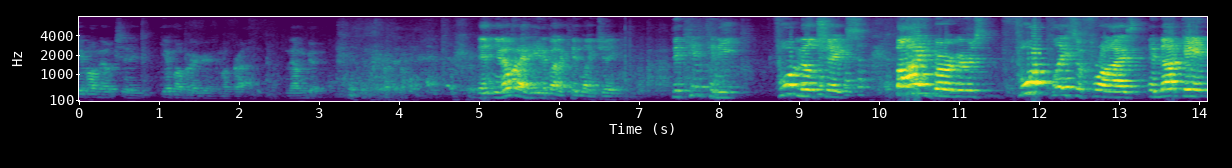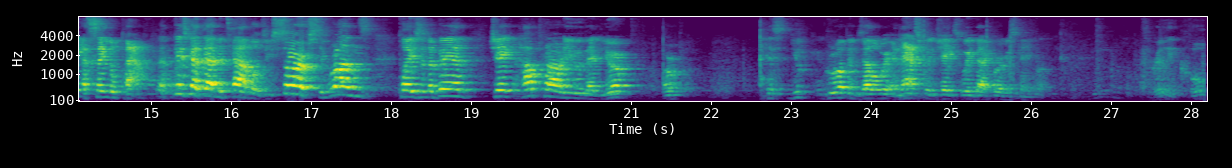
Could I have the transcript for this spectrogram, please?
get my milkshake, get my burger, and my fries. Now I'm good. and you know what I hate about a kid like Jake? The kid can eat four milkshakes, five burgers, four plates of fries, and not gain a single pound. He's got that metabolism. He surfs, he runs, plays in the band. Jake, how proud are you that you're, or his, you grew up in Delaware, and that's where Jake's Wayback Burgers came from? really cool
